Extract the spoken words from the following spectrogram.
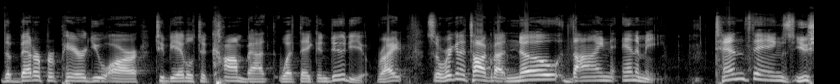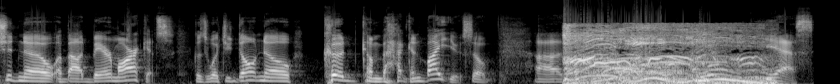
the better prepared you are to be able to combat what they can do to you, right? So we're going to talk about know thine enemy. 10 things you should know about bear markets because what you don't know could come back and bite you. So, uh, yes.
